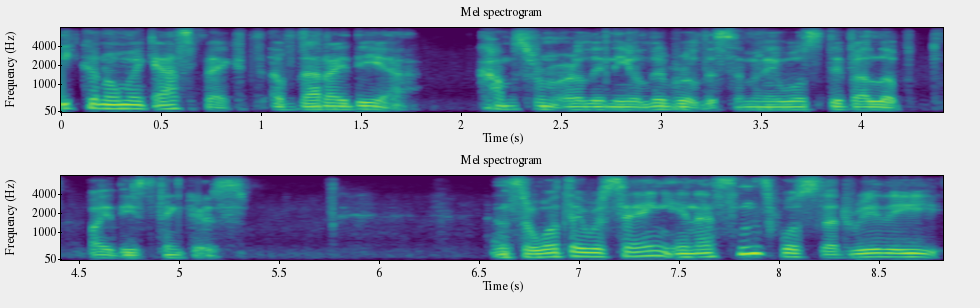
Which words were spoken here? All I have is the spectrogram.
economic aspect of that idea comes from early neoliberalism and it was developed by these thinkers. And so what they were saying in essence was that really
